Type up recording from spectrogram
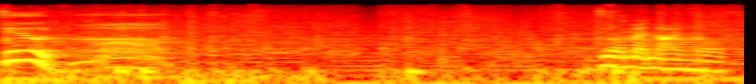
Dude! Dude, I'm at 9 health.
